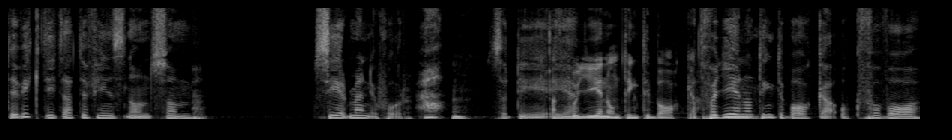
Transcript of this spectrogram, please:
det är viktigt att det finns någon som ser människor. Mm. Så det Att är, få ge någonting tillbaka. att få ge någonting tillbaka och få vara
